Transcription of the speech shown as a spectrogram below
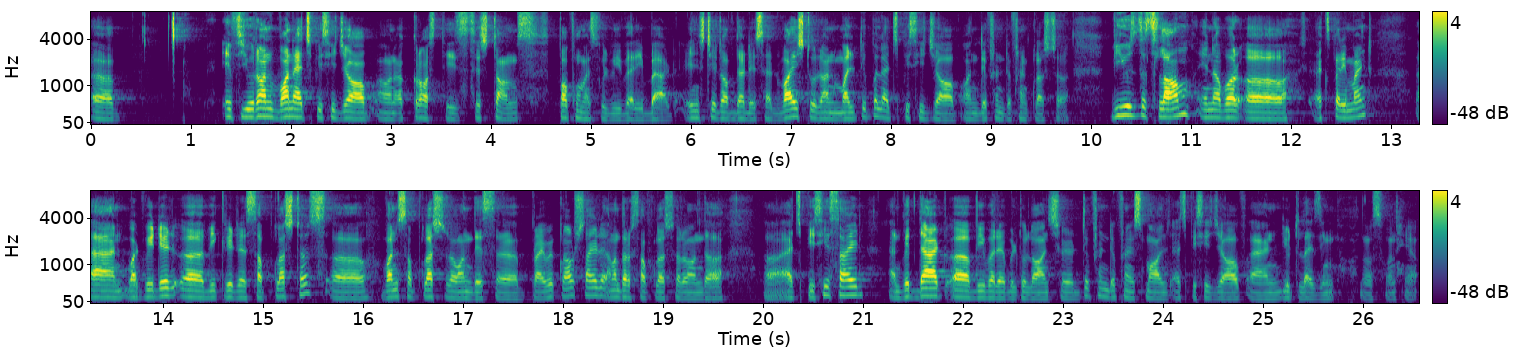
uh, if you run one HPC job on, across these systems, performance will be very bad. Instead of that, it's advised to run multiple HPC job on different different cluster. We use the Slurm in our uh, experiment, and what we did, uh, we created subclusters. Uh, one subcluster on this uh, private cloud side, another subcluster on the HPC uh, side, and with that, uh, we were able to launch different different small HPC job and utilizing those one here.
